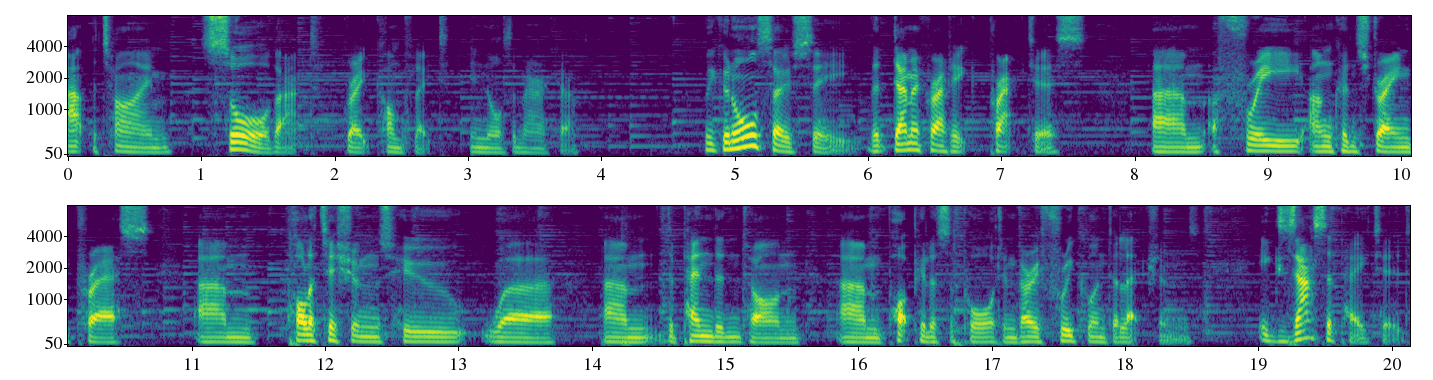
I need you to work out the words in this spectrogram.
at the time saw that great conflict in North America. We can also see that democratic practice, um, a free, unconstrained press, um, politicians who were um, dependent on um, popular support in very frequent elections, exacerbated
